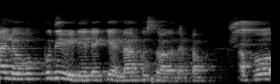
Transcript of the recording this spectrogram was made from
Hello പുതിയ വീഡിയോയിലേക്ക് എല്ലാവർക്കും സ്വാഗതം കേട്ടോ. അപ്പോൾ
